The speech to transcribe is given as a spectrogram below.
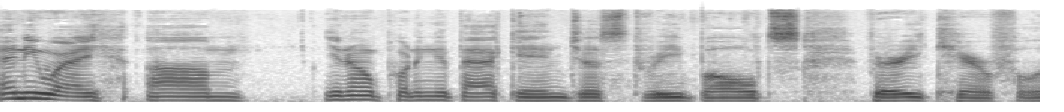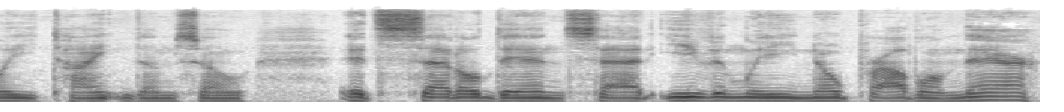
Anyway, um, you know, putting it back in, just three bolts, very carefully tightened them so it's settled in, sat evenly, no problem there.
